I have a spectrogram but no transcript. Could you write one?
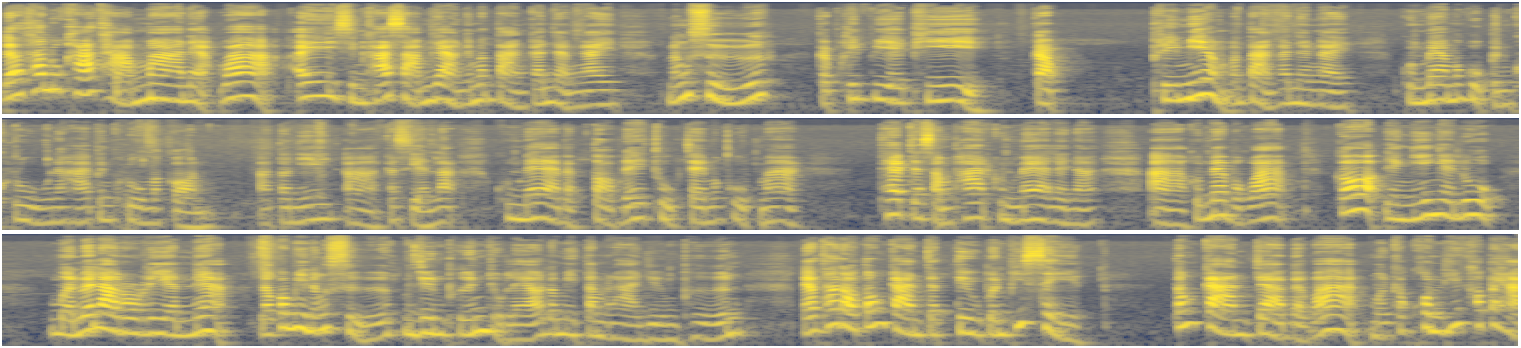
แล้วถ้าลูกค้าถามมาเนี่ยว่าไอ้สินค้า 3 อย่างนี้มันต่างกันอย่างไง หนังสือกับคลิป VIP พรีเมียมมันต่างกันยังไง คุณแม่มะกรูดเป็นครูนะคะ เป็นครูมาก่อนอตอนนี้เกษียณละคุณแม่แบบตอบได้ถูกใจมะกรูดมาก แทบจะสัมภาษณ์คุณแม่เลยนะอ่าคุณแม่บอกว่า ก็อย่างนี้ไงลูกเหมือนเวลาเราเรียนเนี่ยเราก็มีหนังสือยืนพื้นอยู่แล้ว เรามีตำรายืนพื้น แล้วถ้าเราต้องการจะติวเป็นพิเศษ ต้องการจะแบบว่าเหมือนกับคนที่เขาไปหา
